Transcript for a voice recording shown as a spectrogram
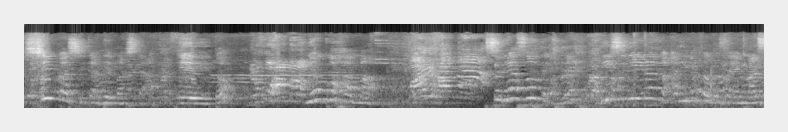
新橋が出ました。えーと横浜。横浜。そりゃそうだよね。ディズニーランドありがとうございます。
